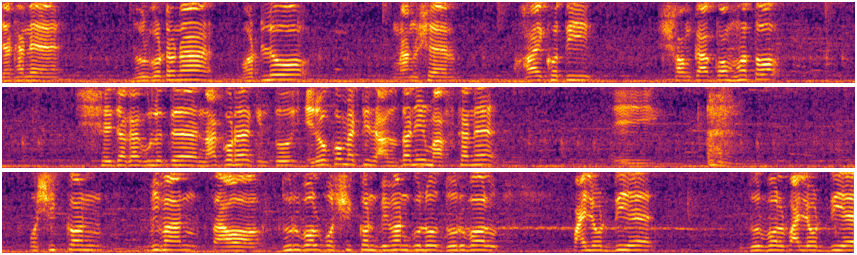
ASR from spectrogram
যেখানে দুর্ঘটনা ঘটলেও মানুষের ক্ষয়ক্ষতি সংখ্যা কম হতো। সেই জায়গাগুলোতে না করে কিন্তু এরকম একটি রাজধানীর মাঝখানে এই প্রশিক্ষণ বিমান, তাও দুর্বল প্রশিক্ষণ বিমানগুলো দুর্বল পাইলট দিয়ে, দুর্বল পাইলট দিয়ে,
